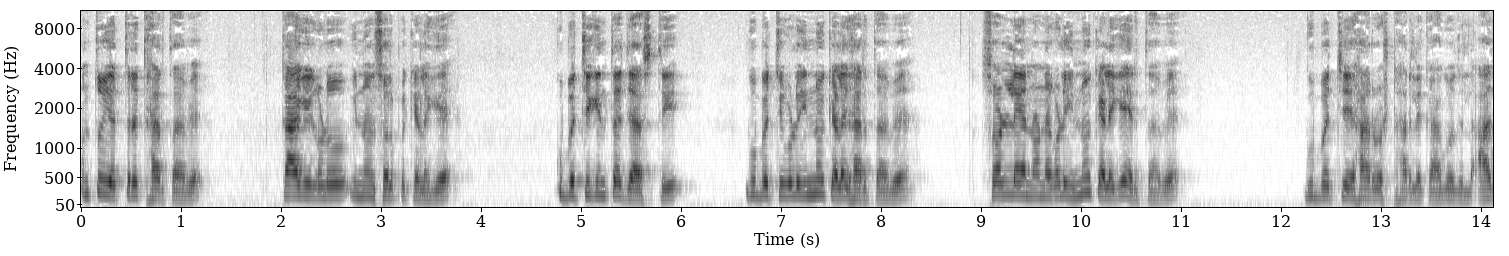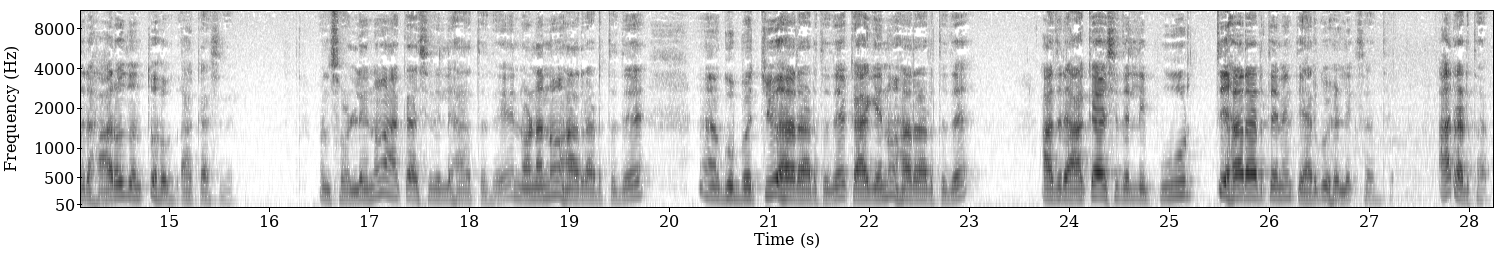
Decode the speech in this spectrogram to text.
ಅಂತೂ ಎತ್ತರಕ್ಕೆ ಹಾರ್ತಾವೆ. ಕಾಗೆಗಳು ಇನ್ನೊಂದು ಸ್ವಲ್ಪ ಕೆಳಗೆ, ಗುಬ್ಬಚ್ಚಿಗಿಂತ ಜಾಸ್ತಿ, ಗುಬ್ಬಚ್ಚಿಗಳು ಇನ್ನೂ ಕೆಳಗೆ ಹಾರ್ತವೆ. ಸೊಳ್ಳೆ ನೊಣಗಳು ಇನ್ನೂ ಕೆಳಗೆ ಇರ್ತವೆ. ಗುಬ್ಬಚ್ಚಿ ಹಾರುವಷ್ಟು ಹಾರಲಿಕ್ಕೆ ಆಗೋದಿಲ್ಲ. ಆದರೆ ಹಾರೋದಂತೂ ಹೌದು, ಆಕಾಶದಲ್ಲಿ. ಒಂದು ಸೊಳ್ಳೆನೂ ಆಕಾಶದಲ್ಲಿ ಹಾರ್ತದೆ, ನೊಣನೂ ಹಾರಾಡ್ತದೆ ಗುಬ್ಬಚ್ಚಿಯೂ ಹಾರಾಡ್ತದೆ, ಕಾಗೆನೂ ಹಾರಾಡ್ತದೆ. ಆದರೆ ಆಕಾಶದಲ್ಲಿ ಪೂರ್ತಿ ಹಾರಾಡ್ತೇನೆ ಅಂತ ಯಾರಿಗೂ ಹೇಳಲಿಕ್ಕೆ ಸಾಧ್ಯ ಹಾರಾಡ್ತಾರೆ.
